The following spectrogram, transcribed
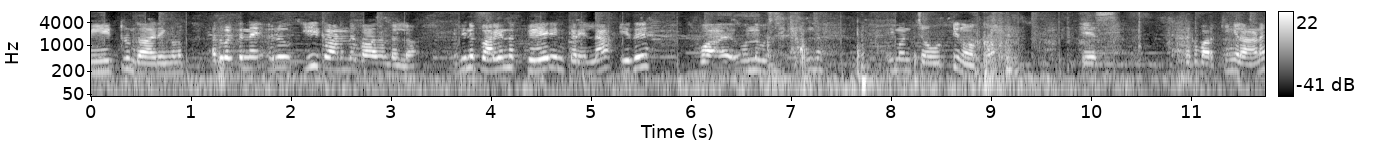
മീറ്ററും കാര്യങ്ങളും അതുപോലെ തന്നെ ഒരു ഈ കാണുന്ന ഭാഗം ഉണ്ടല്ലോ. ഇതിന് പറയുന്ന പേര് എനിക്കറിയില്ല. ഇത് ഒന്ന് ഒന്ന് ചവിട്ടി നോക്കാം. യെസ് ഇതൊക്കെ വർക്കിങ്ങിലാണ്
